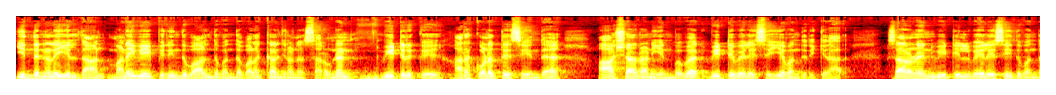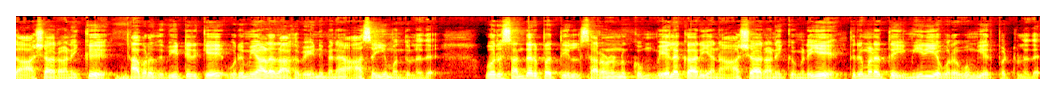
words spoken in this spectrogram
இந்த நிலையில்தான் மனைவியை பிரிந்து வாழ்ந்து வந்த வழக்கறிஞரான சரவணன் வீட்டிற்கு அரக்கோணத்தை சேர்ந்த ஆஷாராணி என்பவர் வீட்டு வேலை செய்ய வந்திருக்கிறார். சரவணன் வீட்டில் வேலை செய்து வந்த ஆஷாராணிக்கு அவரது வீட்டிற்கே உரிமையாளராக வேண்டும் என ஆசையும் வந்துள்ளது. ஒரு சந்தர்ப்பத்தில் சரவணனுக்கும் வேலைக்காரியான ஆஷாராணிக்கும் இடையே திருமணத்தை மீறிய உறவும் ஏற்பட்டுள்ளது.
